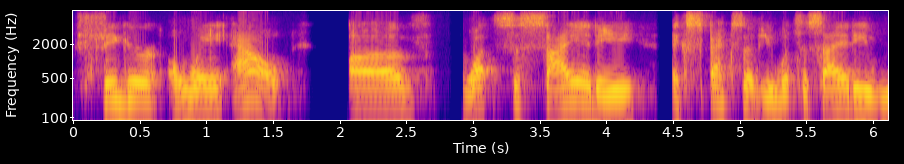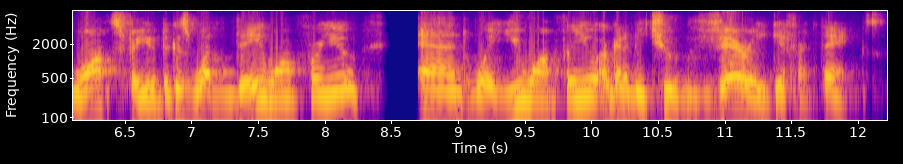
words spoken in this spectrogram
figure a way out of what society expects of you, what society wants for you, because what they want for you and what you want for you are going to be two very different things.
